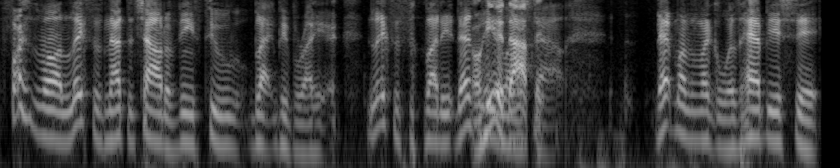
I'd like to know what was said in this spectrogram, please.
first of all, Lex is not the child of these two black people right here. Lex is somebody that's Oh, he adopted. child. That motherfucker was happy as shit,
